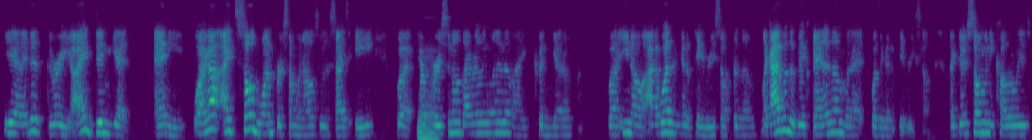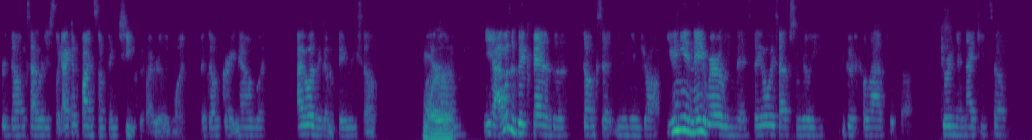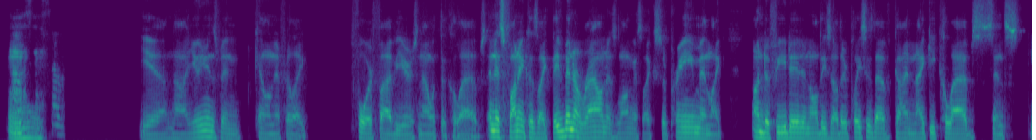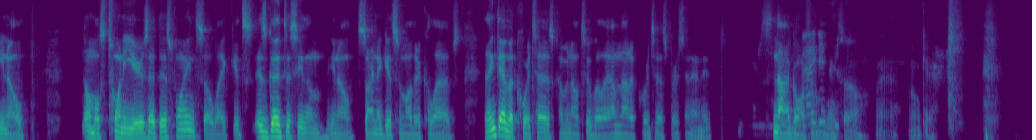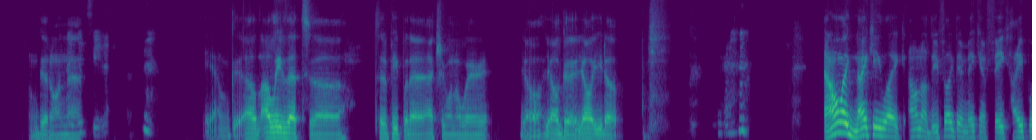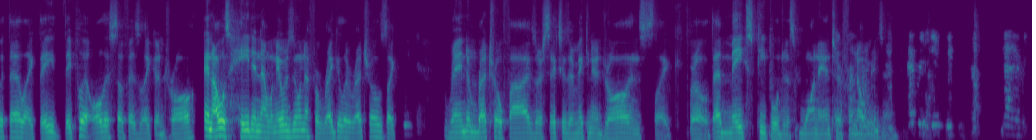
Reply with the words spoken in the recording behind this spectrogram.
Yeah, they did three. I didn't get any. Well, I got I sold one for someone else with a size eight, but for personals, I really wanted them. I couldn't get them. But you know, I wasn't gonna pay resale for them. Like I was a big fan of them, but I wasn't gonna pay resale. Like there's so many colorways for dunks. I would just like I can find something cheap if I really want a dunk right now, but I wasn't gonna pay resale. Where? Um, yeah, I was a big fan of the dunks at Union Drop. Union they rarely miss. They always have some really good collabs with uh, Jordan and Nike. So. Mm-hmm. Yeah, nah. Union's been killing it for like four or five years now with the collabs, and it's funny because like they've been around as long as like Supreme and like undefeated and all these other places that have gotten Nike collabs since you know almost 20 years at this point. So like it's it's good to see them, you know, starting to get some other collabs. I think they have a Cortez coming out too, but like, I'm not a Cortez person and it, it's not going for me. So yeah, I don't care. I'm good on that. that. Yeah, I'm good. I'll I'll leave that to, uh, to the people that actually want to wear it. Y'all, y'all good. Y'all eat up. I don't like Nike. Like I don't know. Do you feel like they're making fake hype with that? Like they they put all this stuff as like a draw, and I was hating that when they was doing that for regular retros, like random retro fives or sixes. They're making a draw, and it's like, bro, that makes people just want to enter for no reason. not everything.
